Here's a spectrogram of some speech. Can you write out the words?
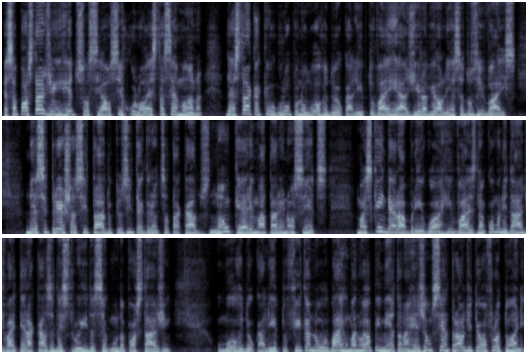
Essa postagem em rede social circulou esta semana. Destaca que o grupo no Morro do Eucalipto vai reagir à violência dos rivais. Nesse trecho é citado que os integrantes atacados não querem matar inocentes mas quem der abrigo a rivais na comunidade vai ter a casa destruída, segundo a postagem. O Morro do Eucalipto fica no bairro Manuel Pimenta, na região central de Teoflotone.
